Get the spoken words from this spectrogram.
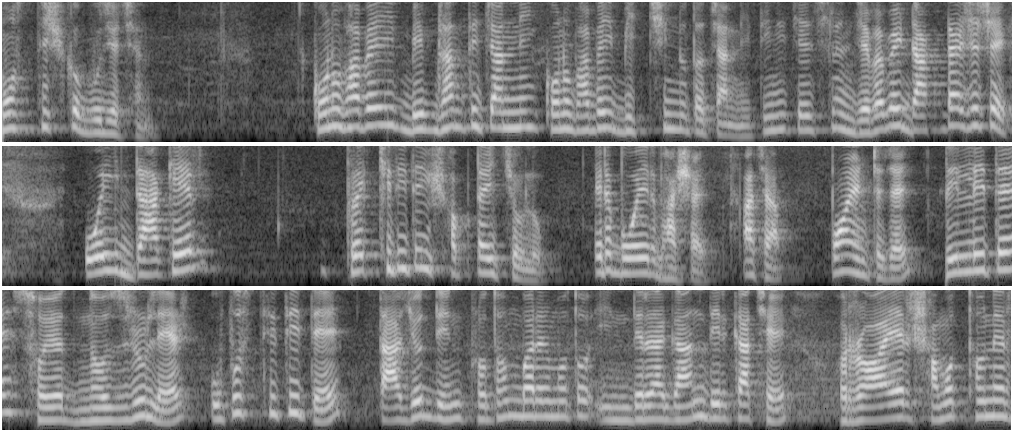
মস্তিষ্ক বুঝেছেন। কোনোভাবেই বিভ্রান্তি চাননি, কোনোভাবেই বিচ্ছিন্নতা চাননি। তিনি চেয়েছিলেন যেভাবেই ডাকটা এসেছে, ওই ডাকের প্রেক্ষিতেই সবটাই চলুক। এটা বইয়ের ভাষায়। আচ্ছা পয়েন্টে যাই। দিল্লিতে সৈয়দ নজরুলের উপস্থিতিতে তাজউদ্দিন প্রথমবারের মতো ইন্দিরা গান্ধীর কাছে রয়ের সমর্থনের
